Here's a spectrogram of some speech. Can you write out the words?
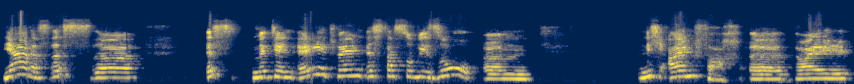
Ja, das ist, äh, ist mit den Elliott-Wellen ist das sowieso ähm, nicht einfach, äh, weil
